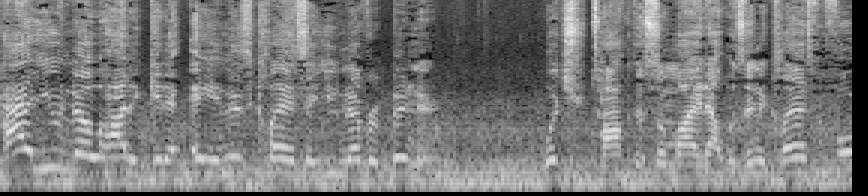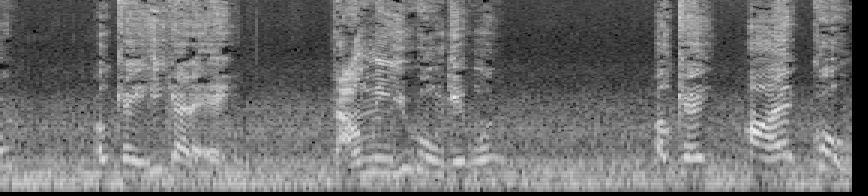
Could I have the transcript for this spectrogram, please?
How you know how to get an A in this class and you never been there? What you talked to somebody that was in the class before? Okay, he got an A. I don't mean you gonna get one. Okay, alright, cool.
